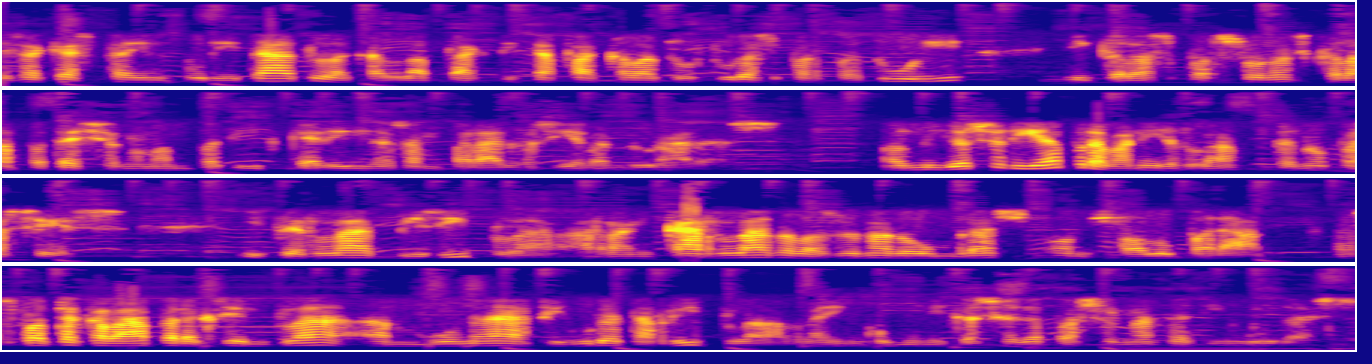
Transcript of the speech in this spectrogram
És aquesta impunitat la que en la pràctica fa que la tortura es perpetui i que les persones que la pateixen o l'han patit quedin desemparades i abandonades. El millor seria prevenir-la, que no passés, i fer-la visible, arrencar-la de la zona d'ombres on sol operar. Es pot acabar, per exemple, amb una figura terrible, la incomunicació de persones detingudes.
